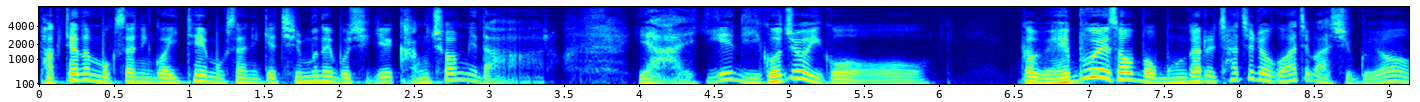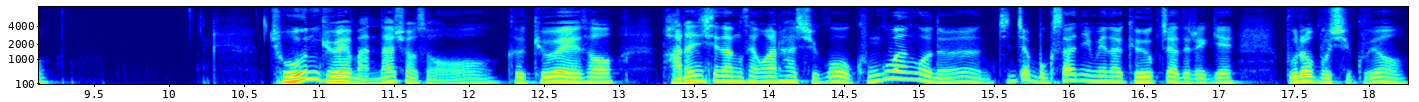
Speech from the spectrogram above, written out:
박태남 목사님과 이태희 목사님께 질문해 보시길 강추합니다. 야, 이게 이거죠, 이거. 그러니까 외부에서 뭐 뭔가를 찾으려고 하지 마시고요. 좋은 교회 만나셔서 그 교회에서 바른 신앙생활 하시고 궁금한 거는 진짜 목사님이나 교육자들에게 물어보시고요.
